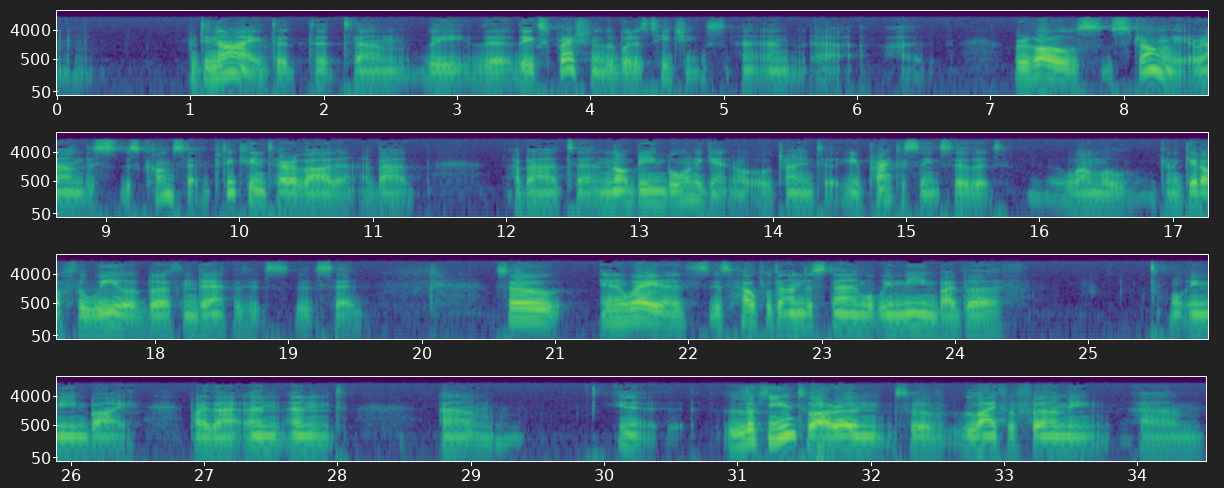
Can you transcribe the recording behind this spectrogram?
denied that that um, the, the the expression of the Buddha's teachings and uh, uh, revolves strongly around this this concept, particularly in Theravada, about about uh, not being born again or, or, trying to you know practicing so that one will kind of get off the wheel of birth and death, as it's, it's said. So in a way, it's, it's helpful to understand what we mean by birth, what we mean by by that, and and um, you know, looking into our own sort of life affirming um,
